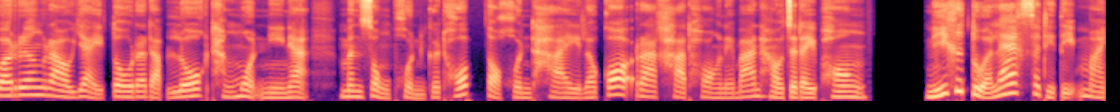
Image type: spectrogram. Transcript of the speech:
ว่าเรื่องราวใหญ่โตระดับโลกทั้งหมดนี้เนี่ย มันส่งผลกระทบต่อคนไทย แล้วก็ราคาทองในบ้านเฮาจะได้พอง นี่คือตัวแรกสถิติใหม่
